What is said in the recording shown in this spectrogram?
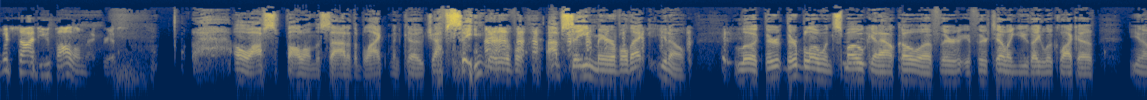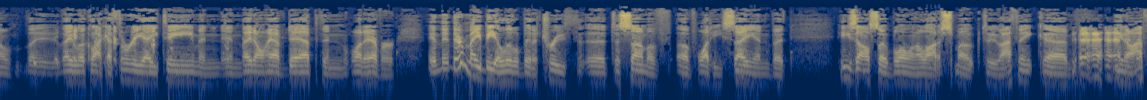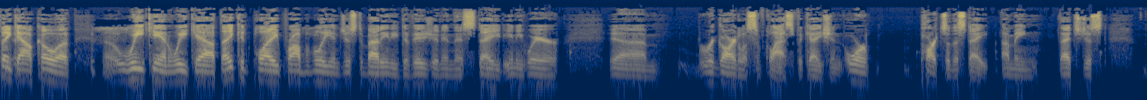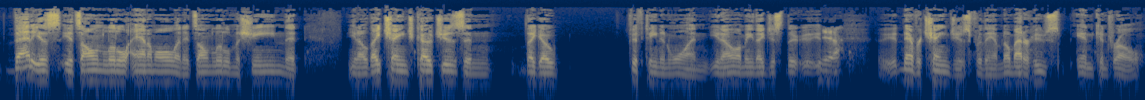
Which side do you fall on that, Chris? Oh, I fall on the side of the Blackman coach. I've seen Maryville. I've seen Maryville. That you know, look, they're they're blowing smoke in Alcoa if they're if they're telling you they look like a you know they they look like a 3A team and and they don't have depth and whatever. And there may be a little bit of truth uh, to some of of what he's saying, but he's also blowing a lot of smoke too. I think uh, you know I think Alcoa uh, week in week out they could play probably in just about any division in this state anywhere. Um, regardless of classification or parts of the state. I mean, that's just that is its own little animal and its own little machine that you know they change coaches and they go 15 and 1 you know? I mean they just it, yeah. it never changes for them no matter who's in control.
